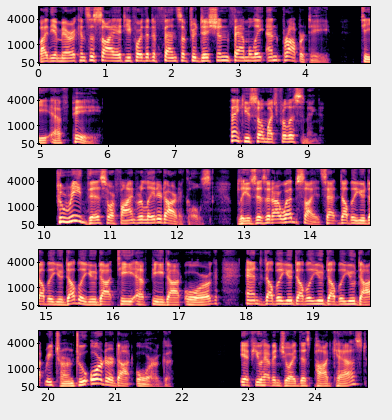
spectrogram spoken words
by the American Society for the Defense of Tradition, Family, and Property, TFP. Thank you so much for listening. To read this or find related articles, please visit our websites at www.tfp.org and www.returntoorder.org. If you have enjoyed this podcast,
